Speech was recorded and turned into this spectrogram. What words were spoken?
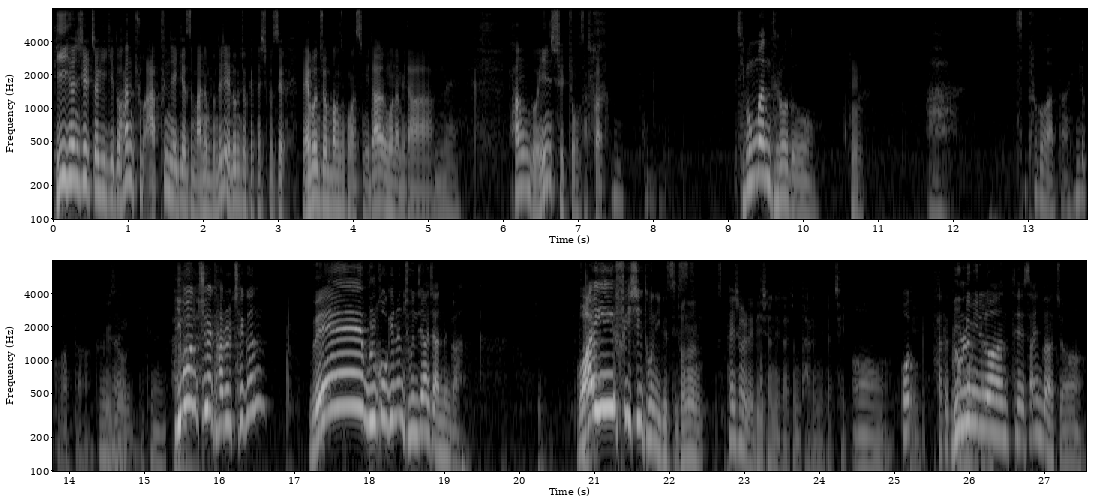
비현실적이기도 한 좀 아픈 얘기여서 많은 분들이 읽으면 좋겠다 싶었어요. 매번 좋은 방송 고맙습니다. 응원합니다. 네. 황노인 실종 사건. 제목만 들어도 음. 아 슬플 것 같다 힘들 것 같다 그런 그래서- 생각이 드는 이번 주에 다룰 책은 왜 물고기는 존재하지 않는가 Why Fish Don't Exist 저는 special edition이라 좀 다릅니다 책이. 어, 어이 하드 룰루 밀러한테 사인 받았죠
